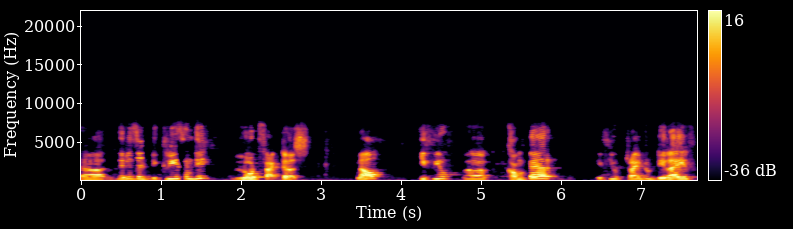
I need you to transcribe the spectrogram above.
uh, there is a decrease in the load factors. Now, if you uh, compare, if you try to derive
